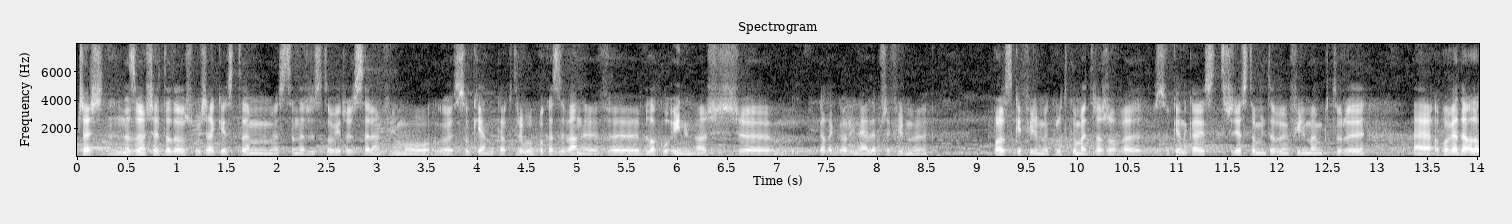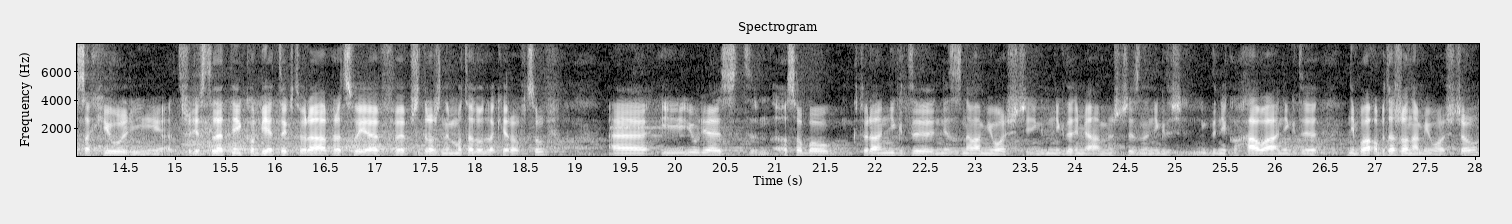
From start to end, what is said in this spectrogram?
Cześć, nazywam się Tadeusz Łysiak, jestem scenarzystą i reżyserem filmu Sukienka, który był pokazywany w bloku Inność e, w kategorii najlepsze filmy, polskie filmy krótkometrażowe. Sukienka jest 30-minutowym filmem, który e, opowiada o losach Julii, 30-letniej kobiety, która pracuje w przydrożnym motelu dla kierowców. E, I Julia jest osobą, która nigdy nie zaznała miłości, nigdy, nigdy nie miała mężczyzny, nigdy, nigdy nie kochała, nigdy nie była obdarzona miłością.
